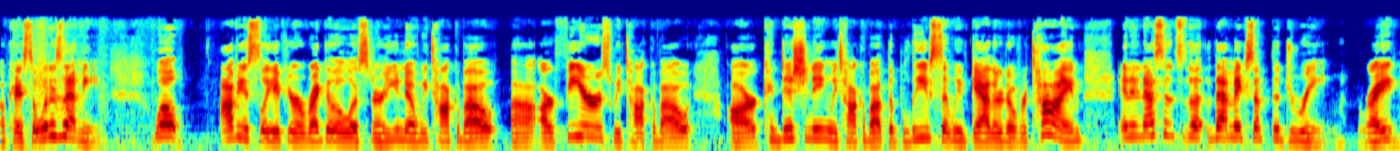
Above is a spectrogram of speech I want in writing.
Okay, so what does that mean? Well, obviously, if you're a regular listener, you know we talk about uh, our fears, we talk about our conditioning, we talk about the beliefs that we've gathered over time, and in essence, the, that makes up the dream, right?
